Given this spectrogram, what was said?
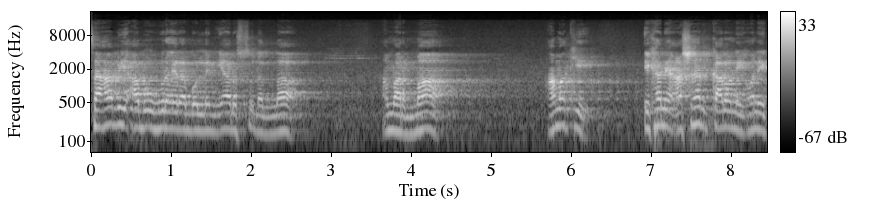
সাহাবি আবু হুরাইরা বললেন, ইয়া রসুলাল্লাহ, আমার মা আমাকে এখানে আসার কারণে অনেক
